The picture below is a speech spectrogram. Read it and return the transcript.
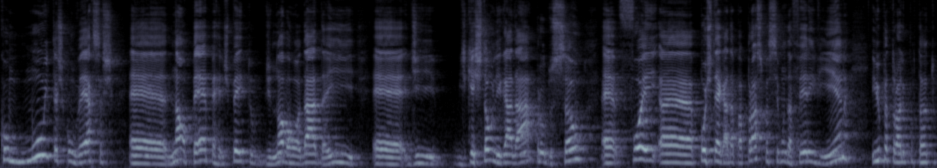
com muitas conversas é, na OPEP a respeito de nova rodada aí, é, de, de questão ligada à produção, foi postergada para a próxima segunda-feira em Viena e o petróleo, portanto,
